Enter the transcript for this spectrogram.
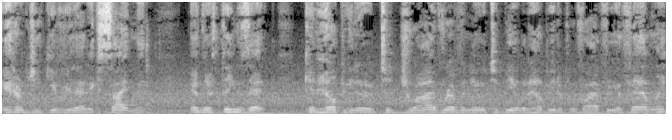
energy, give you that excitement, and they're things that can help you to, to drive revenue, to be able to help you to provide for your family,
